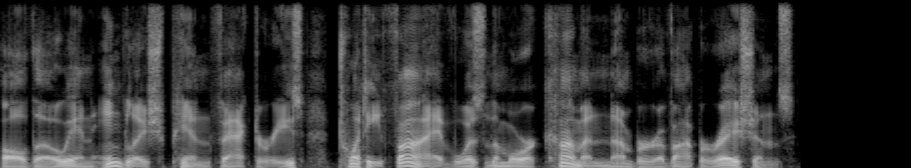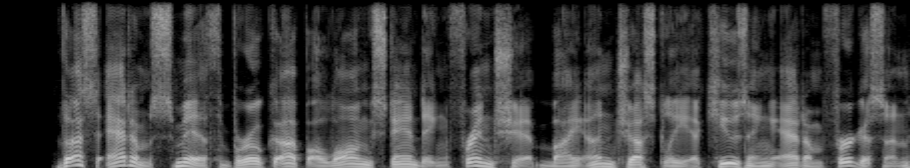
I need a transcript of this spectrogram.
although in English pin factories 25 was the more common number of operations. Thus, Adam Smith broke up a long standing friendship by unjustly accusing Adam Ferguson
